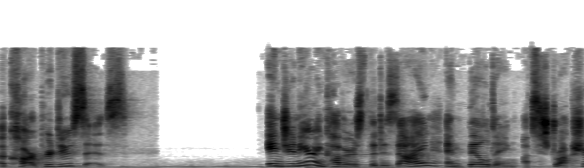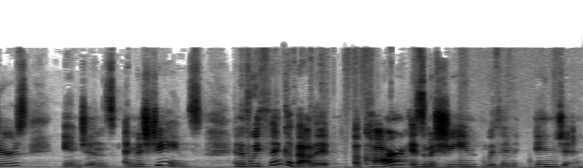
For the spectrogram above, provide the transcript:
a car produces. Engineering covers the design and building of structures, engines, and machines. And if we think about it, a car is a machine with an engine.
